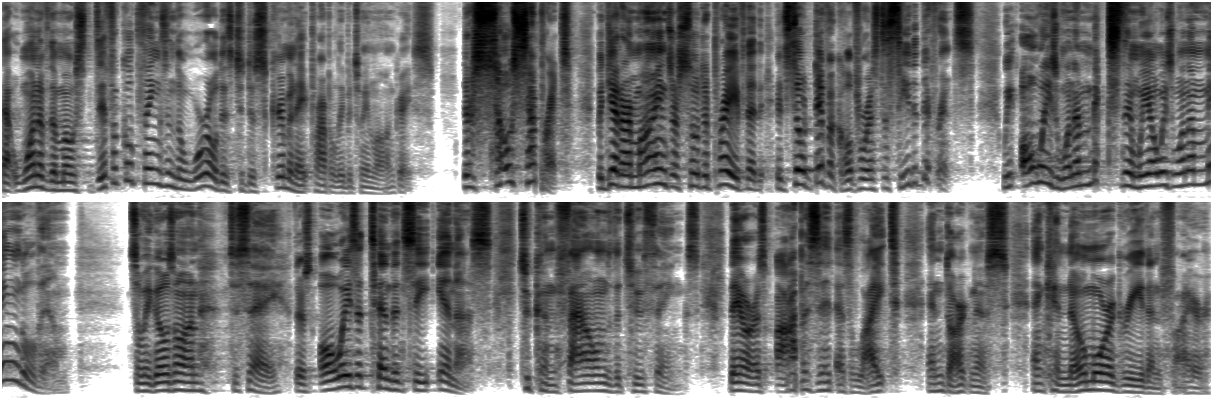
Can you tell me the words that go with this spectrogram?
that one of the most difficult things in the world is to discriminate properly between law and grace. They're so separate, but yet our minds are so depraved that it's so difficult for us to see the difference. We always want to mix them, we always want to mingle them. So he goes on to say, there's always a tendency in us to confound the two things. They are as opposite as light and darkness and can no more agree than fire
